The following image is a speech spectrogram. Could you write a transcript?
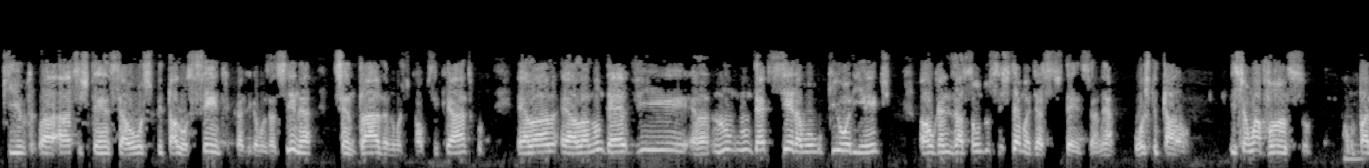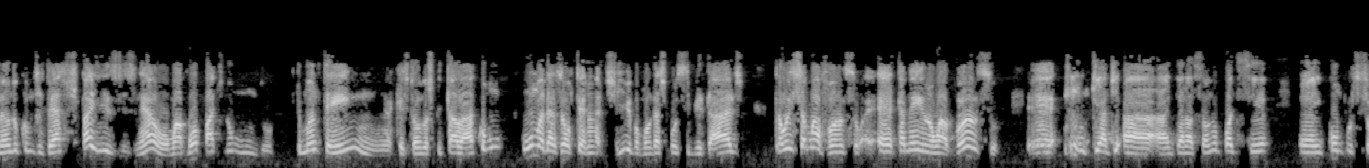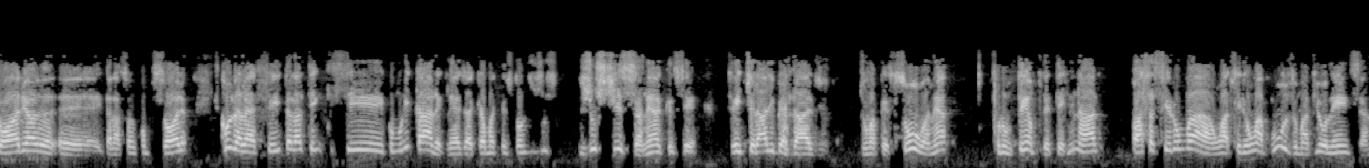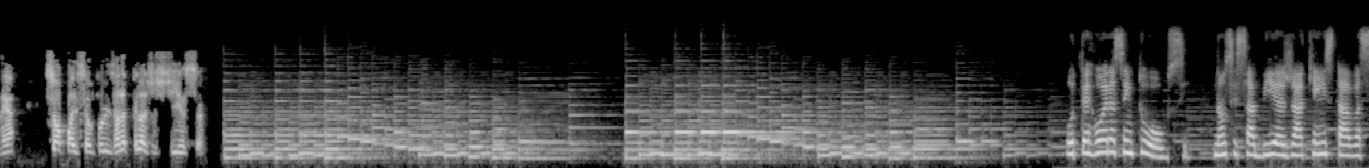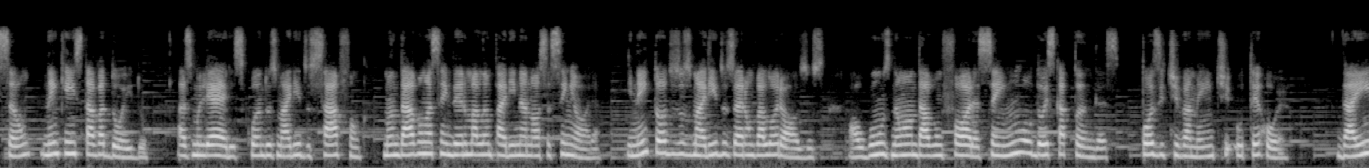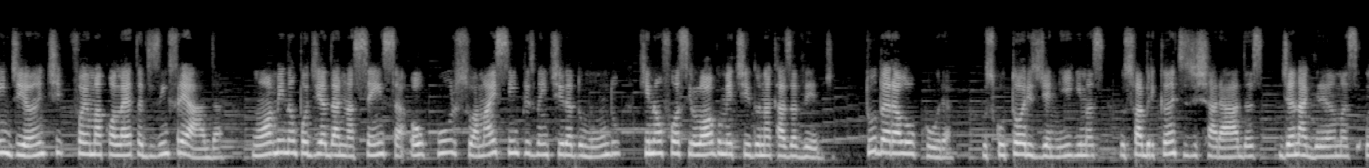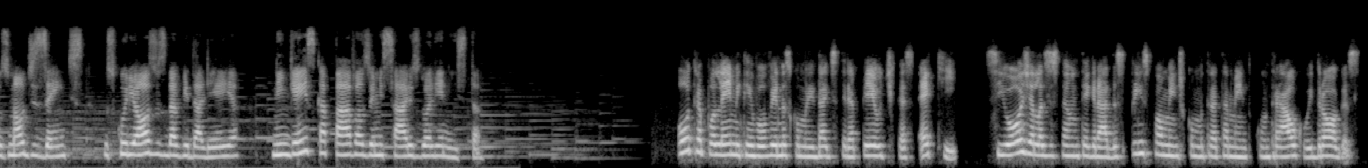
que a assistência hospitalocêntrica, digamos assim, né, centrada no hospital psiquiátrico, ela, ela não deve, ela não, deve ser o que oriente a organização do sistema de assistência, né, o hospital. Isso é um avanço, comparando com diversos países, né, uma boa parte do mundo, que mantém a questão do hospitalar como uma das alternativas, uma das possibilidades. Então, isso é um avanço. É, também é um avanço é, que a, a, a, internação não pode ser é, compulsória, é, internação compulsória. Quando ela é feita, ela tem que ser comunicada, né, já que é uma questão de, just, de justiça, né, quer dizer, retirar a liberdade de uma pessoa, né, por um tempo determinado, passa a ser uma, uma seria um abuso, uma violência, né, só pode ser autorizada pela justiça. O terror acentuou-se. Não se sabia já quem estava são, nem quem estava doido. As mulheres, quando os maridos safam, mandavam acender uma lamparina a Nossa Senhora. E nem todos os maridos eram valorosos. Alguns não andavam fora sem um ou dois capangas. Positivamente, o terror. Daí em diante, foi uma coleta desenfreada. Um homem não podia dar nascença ou curso à mais simples mentira do mundo que não fosse logo metido na Casa Verde. Tudo era loucura. Os cultores de enigmas, os fabricantes de charadas, de anagramas, os maldizentes, os curiosos da vida alheia, ninguém escapava aos emissários do alienista. Outra polêmica envolvendo as comunidades terapêuticas é que, se hoje elas estão integradas principalmente como tratamento contra álcool e drogas,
